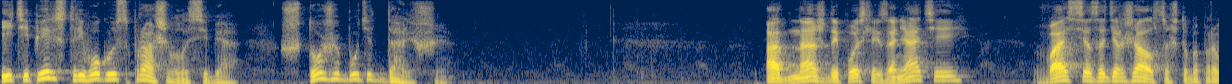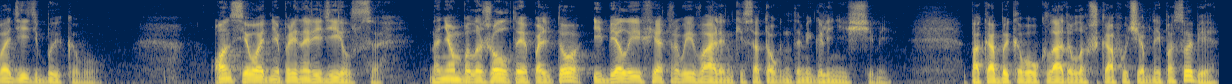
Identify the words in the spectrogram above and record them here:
и теперь с тревогой спрашивала себя, что же будет дальше. Однажды после занятий Вася задержался, чтобы проводить Быкову. Он сегодня принарядился. На нем было желтое пальто и белые фетровые валенки с отогнутыми голенищами. Пока Быкова укладывала в шкаф учебные пособия,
